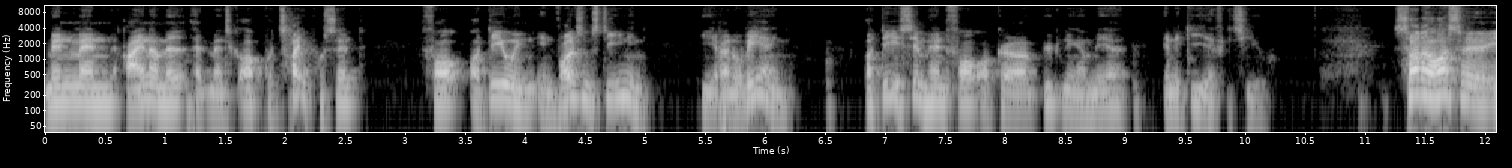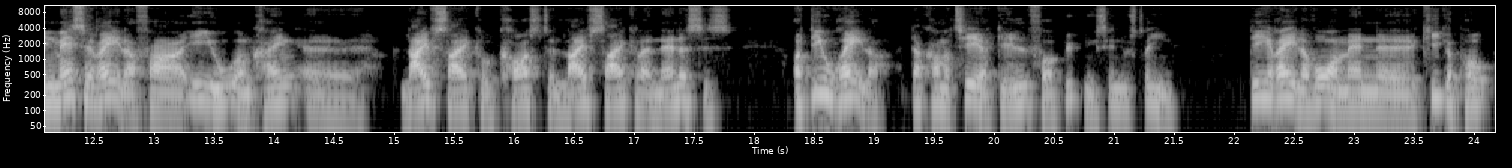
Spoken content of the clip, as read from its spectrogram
Men man regner med, at man skal op på 3%, for, og det er jo en, en voldsom stigning i renovering, og det er simpelthen for at gøre bygninger mere energieffektive. Så er der også øh, en masse regler fra EU omkring øh, life cycle cost, life cycle analysis, og det er jo regler, der kommer til at gælde for bygningsindustrien. Det er regler, hvor man øh, kigger på,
